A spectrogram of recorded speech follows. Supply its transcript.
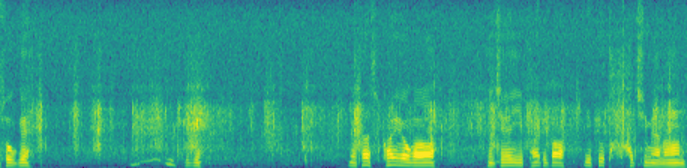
속에 저기 메타스카이어가 이제 이파리가 잎이 다 지면은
